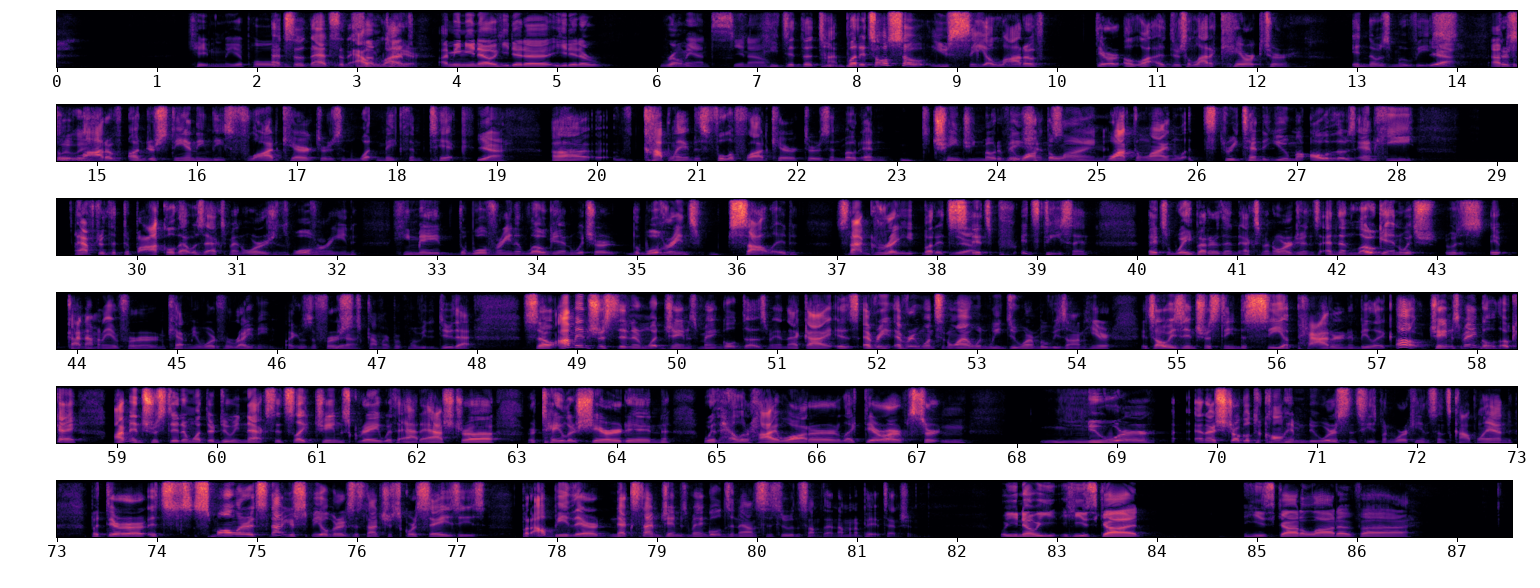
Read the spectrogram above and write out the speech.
Kate and Leopold. That's a that's an Sometimes, outlier. I mean, you know, he did a he did a romance. You know, He did the time, but it's also you see a lot of there are a lot. There's a lot of character in those movies. Yeah, absolutely. There's a lot of understanding these flawed characters and what make them tick. yeah. Uh, Cop Land is full of flawed characters and mo- and changing motivations. You walk the Line. Walk the line. Three ten to Yuma. All of those, and he after the debacle that was X Men Origins Wolverine, he made the Wolverine and Logan, which are the Wolverine's solid. It's not great, but it's Yeah. it's it's decent. It's way better than X Men Origins, and then Logan, which was it got nominated for an Academy Award for writing. Like it was the first Yeah. comic book movie to do that. So I'm interested in what James Mangold does, man. That guy is every every once in a while when we do our movies on here, it's always interesting to see a pattern and be like, oh, James Mangold, okay. I'm interested in what they're doing next. It's like James Gray with Ad Astra or Taylor Sheridan with Hell or High Water. Like there are certain newer and I struggle to call him newer since he's been working since Cop Land, but there are it's smaller, it's not your Spielbergs, it's not your Scorsese's, but I'll be there next time James Mangold's announced he's doing something. I'm to pay attention. Well, you know, he he's got he's got a lot of uh,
